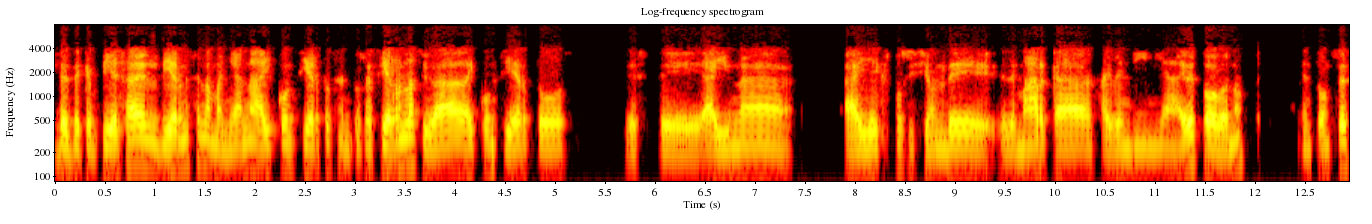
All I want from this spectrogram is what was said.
desde que empieza el viernes en la mañana hay conciertos, en, o sea, cierran la ciudad, hay conciertos, este, hay una, hay exposición de, de marcas, hay vendimia, hay de todo, ¿no? Entonces,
